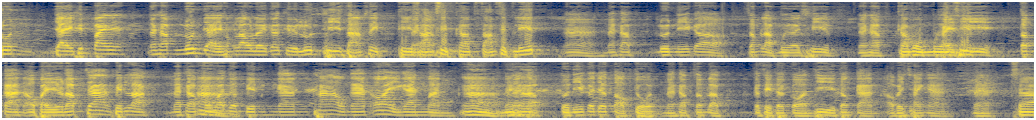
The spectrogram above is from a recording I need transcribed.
รุ่นใหญ่ขึ้นไปนะครับ รุ่นใหญ่ของเราเลยก็คือรุ่น T 3 0ทีสามสิบครับสามสิบลิตร อ่านะครับ รุ่นนี้ก็สำหรับมืออาชีพนะครับครับผมมือใครอาชีที่พ ต้องการเอาไปรับจ้างเป็นหลักนะครับ อ่า ไม่ว่าจะเป็นงานข้าวงานอ้อยงานมันอ่านะครับตัวนี้ก็จะตอบโจทย์นะครับสำหรับ เกษตรกรที่ต้องการเอาไปใช้งานนะฮะใช่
